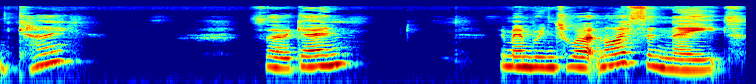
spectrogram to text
Okay. So again, remembering to work nice and neat.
